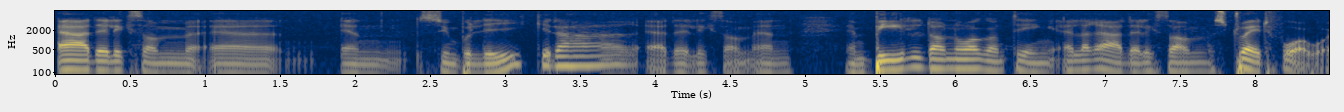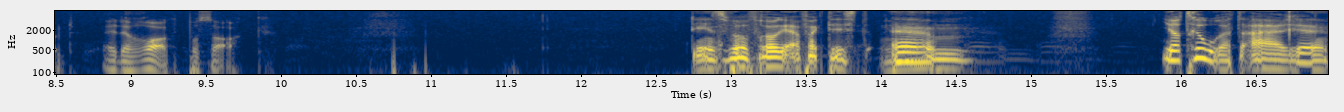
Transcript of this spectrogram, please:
Är det liksom eh, en symbolik i det här? Är det liksom en, en bild av någonting? Eller är det liksom straight forward? Är det rakt på sak? Det är en svår fråga faktiskt. Mm. Ehm, jag tror att det är, eh,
